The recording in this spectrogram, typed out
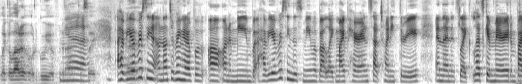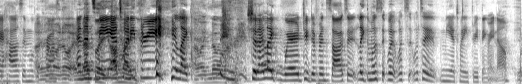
like a lot of orgullo for that. Yeah. Like, Have you Uh, ever seen? I'm not to bring it up of, uh, on a meme, but have you ever seen this meme about like my parents at 23, and then it's like let's get married and buy a house and move I know, across, I know. And, and, then me like, at I'm like- 23, like. I'm like, no. Should I like wear two different socks or like the most what, what's what's a me at 23 thing right now? Yeah,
